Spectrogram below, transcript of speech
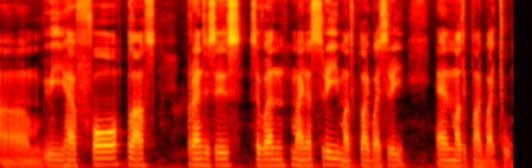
Um, we have 4 plus parentheses 7 minus 3 multiplied by 3 and multiplied by 2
